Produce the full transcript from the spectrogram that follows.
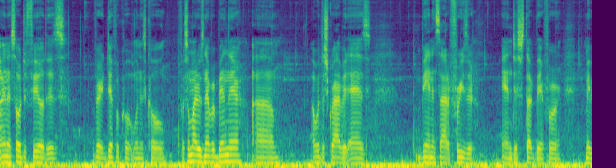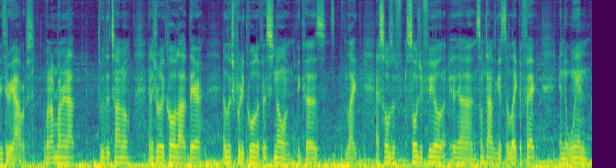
Playing at Soldier Field is very difficult when it's cold. For somebody who's never been there, um, I would describe it as being inside a freezer and just stuck there for maybe three hours. When I'm running out through the tunnel and it's really cold out there, it looks pretty cool if it's snowing because like at Soldier, Soldier Field, it uh, sometimes gets the lake effect and the wind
